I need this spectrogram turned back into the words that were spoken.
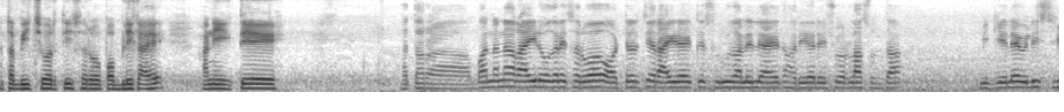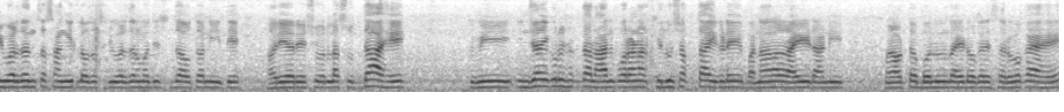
आता बीचवरती सर्व पब्लिक आहे. आणि ते आता रा बनाना राईड वगैरे सर्व वॉटरचे राईड आहेत ते सुरू झालेले आहेत. हरिहरेश्वरला सुद्धा. मी गेल्या वेळी श्रीवर्धनचं सांगितलं होतं. श्रीवर्धनमध्ये सुद्धा होतं आणि इथे हरिहरेश्वरला सुद्धा आहे. तुम्ही एन्जॉय करू शकता लहान पोरांना खेळू शकता इकडे बनाना राईड आणि मला वाटतं बलून राईड वगैरे सर्व काय आहे.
